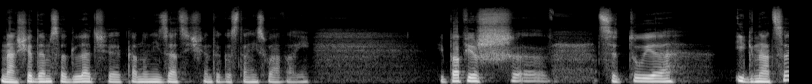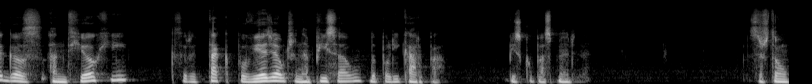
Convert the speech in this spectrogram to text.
na 700-lecie kanonizacji świętego Stanisława. I, i papież e, cytuje Ignacego z Antiochii, który tak powiedział czy napisał do Polikarpa biskupa Smyrny. Zresztą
